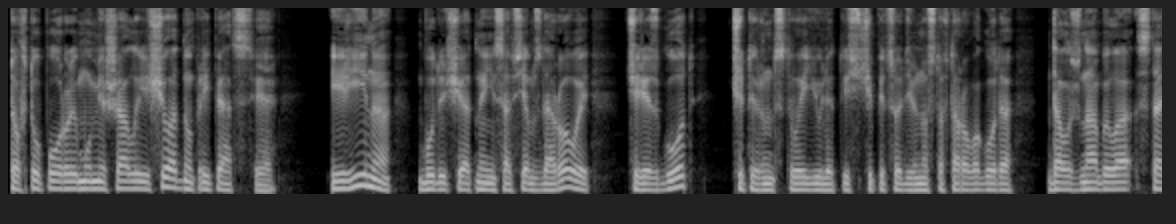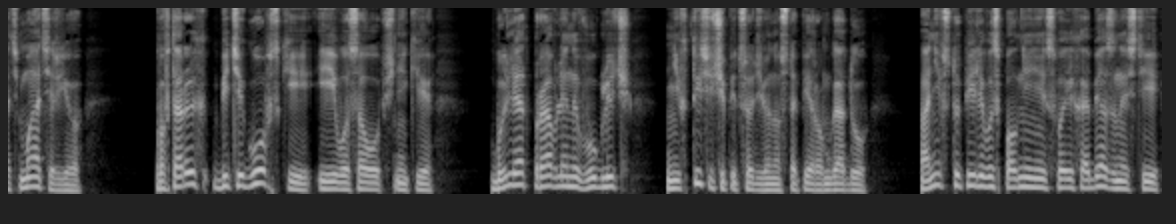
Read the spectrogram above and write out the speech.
то в ту пору ему мешало еще одно препятствие. Ирина, будучи отныне совсем здоровой, через год, 14 июля 1592 года, должна была стать матерью. Во-вторых, Бетяговский и его сообщники – были отправлены в Углич не в 1591 году, они вступили в исполнение своих обязанностей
